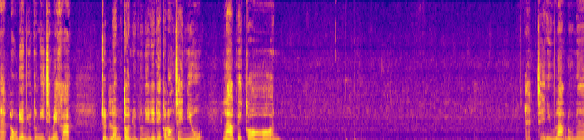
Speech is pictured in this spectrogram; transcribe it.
อะโรงเรียนอยู่ตรงนี้ใช่ไหมคะ จุดเริ่มต้นอยู่ตรงนี้เด็กๆก็ลองใช้นิ้ว ลากไปก่อนอใช้นิ้วลากดูนะ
